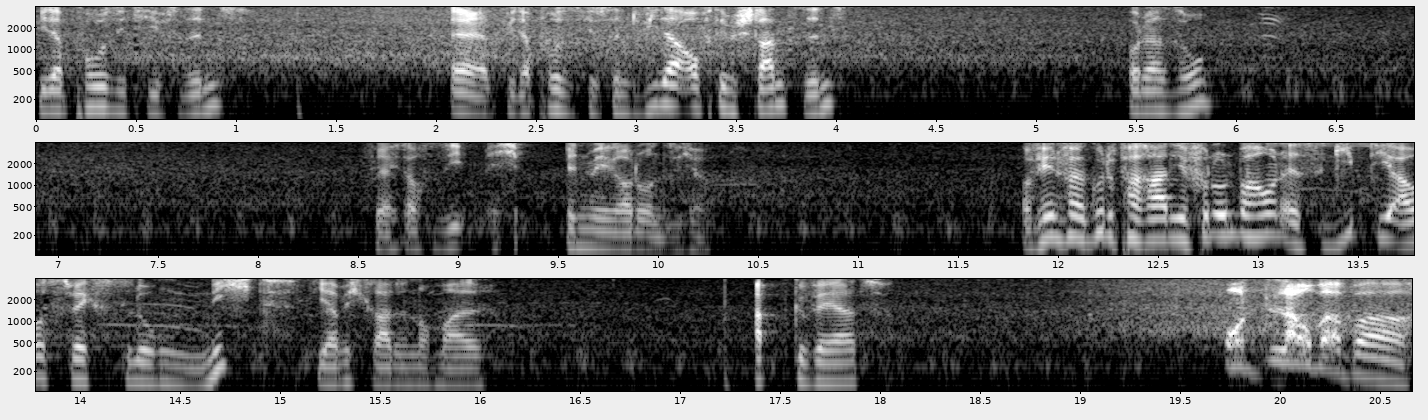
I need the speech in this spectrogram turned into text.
wieder positiv sind. Äh, wieder positiv sind, wieder auf dem Stand sind. Oder so. Vielleicht auch sie. Ich bin mir gerade unsicher. Auf jeden Fall gute Parade hier von Unbehauen. Es gibt die Auswechslung nicht. Die habe ich gerade nochmal abgewehrt. Und Lauberbach.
